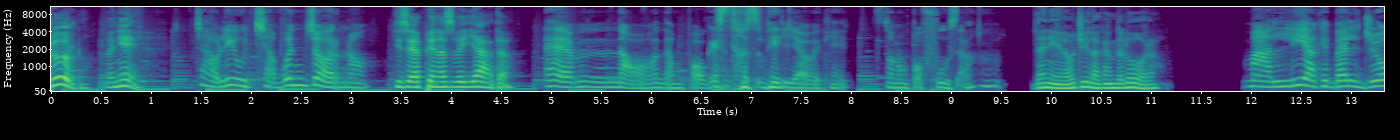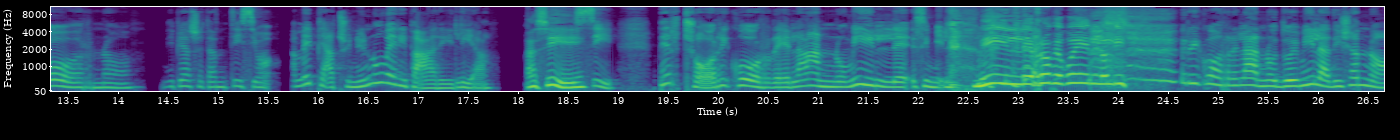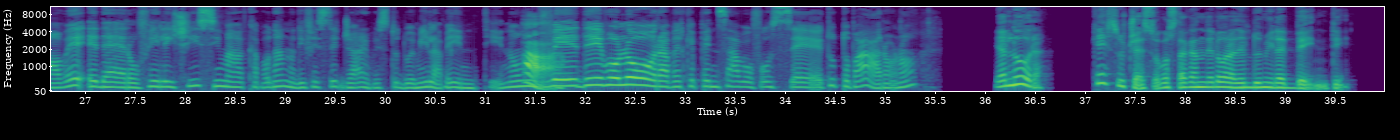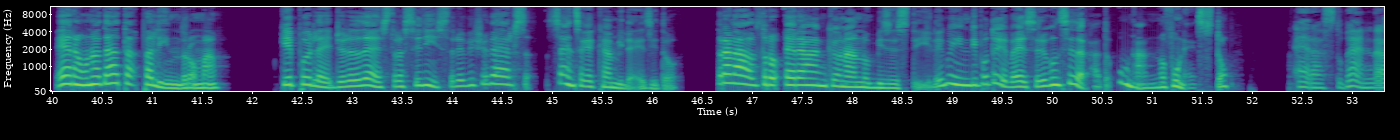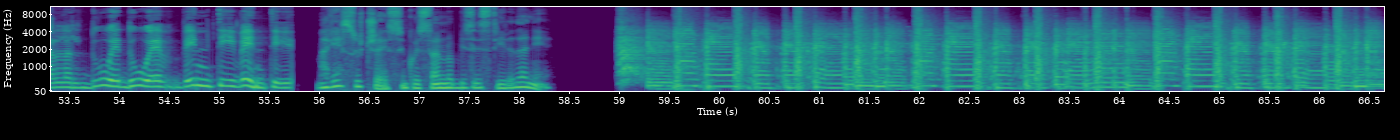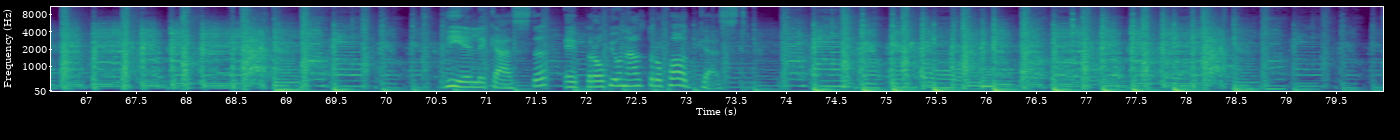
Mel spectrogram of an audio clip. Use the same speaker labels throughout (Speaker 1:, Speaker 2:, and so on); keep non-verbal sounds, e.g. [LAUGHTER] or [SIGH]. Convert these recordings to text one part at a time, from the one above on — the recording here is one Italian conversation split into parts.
Speaker 1: Buongiorno, Daniele.
Speaker 2: Ciao Liuccia, buongiorno.
Speaker 1: Ti sei appena svegliata?
Speaker 2: Eh, no, da un po' che sto [LAUGHS] sveglia perché sono un po' fusa.
Speaker 1: Daniela, oggi è la Candelora.
Speaker 2: Ma Lia, che bel giorno! Mi piace tantissimo. A me piacciono i numeri pari, Lia.
Speaker 1: Ah sì?
Speaker 2: Sì, perciò ricorre l'anno mille, sì mille,
Speaker 1: Mille, [LAUGHS] proprio quello lì.
Speaker 2: ricorre l'anno 2019 ed ero felicissima a Capodanno di festeggiare questo 2020. Non
Speaker 1: Ah.
Speaker 2: vedevo l'ora perché pensavo fosse tutto paro, no?
Speaker 1: E allora, che è successo con sta Candelora del 2020? Era una data palindroma, che puoi leggere da destra a sinistra e viceversa senza che cambi l'esito. Tra l'altro era anche un anno bisestile, quindi poteva essere considerato un anno funesto.
Speaker 2: Era stupenda, il 2-2-20-20.
Speaker 1: Ma che è successo in quest'anno bisestile, Daniele? DL Cast è proprio un altro podcast.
